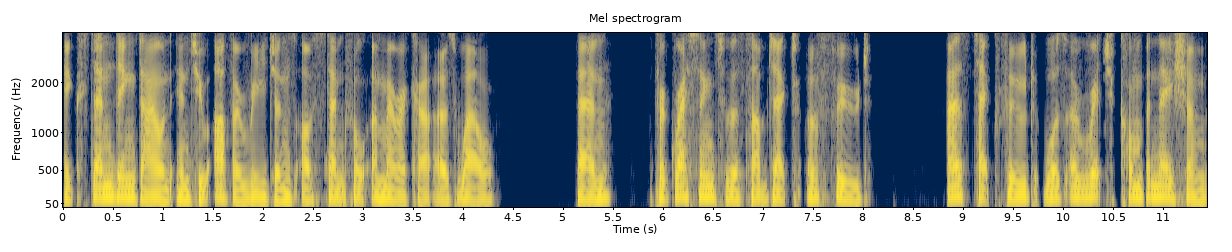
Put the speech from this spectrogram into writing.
extending down into other regions of Central America as well. Then, progressing to the subject of food. Aztec food was a rich combination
